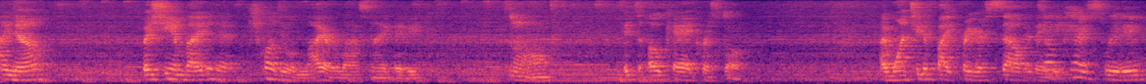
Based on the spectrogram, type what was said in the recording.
I know. But she invited it. She called you a liar last night, baby. No. It's okay, Crystal. I want you to fight for yourself, It's baby. It's okay, sweetie.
